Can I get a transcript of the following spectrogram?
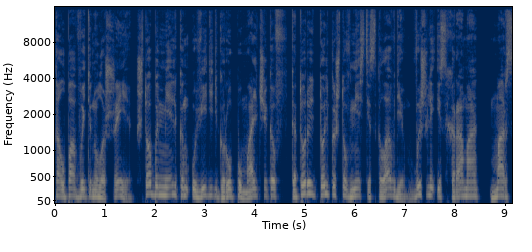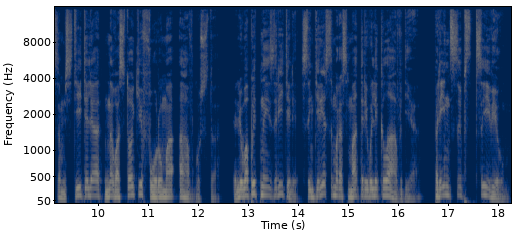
Толпа вытянула шеи, чтобы мельком увидеть группу мальчиков, которые только что вместе с Клавдием вышли из храма Марса Мстителя на востоке форума Августа. Любопытные зрители с интересом рассматривали Клавдия, принципс Цивиум,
